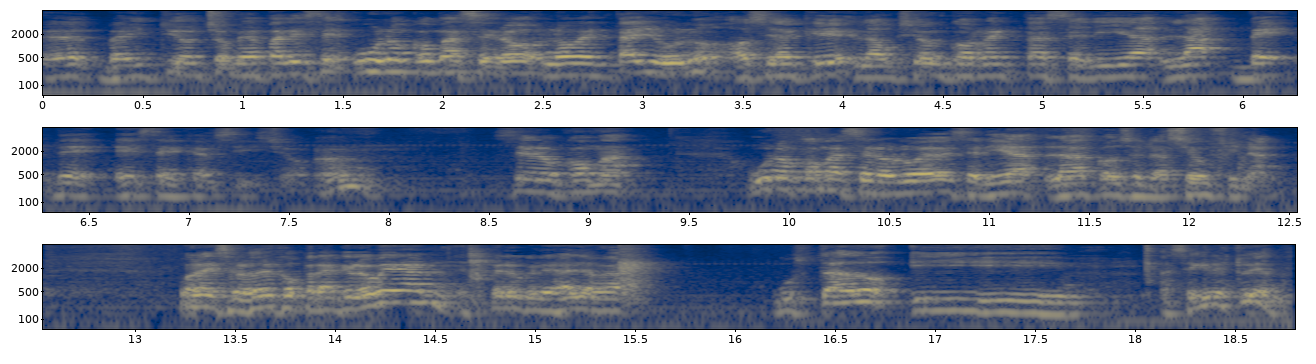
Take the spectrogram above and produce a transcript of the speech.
el 28 me aparece 1,091, o sea que la opción correcta sería la B de ese ejercicio. 1,09 sería la concentración final. Bueno, ahí se los dejo para que lo vean, espero que les haya gustado y a seguir estudiando.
